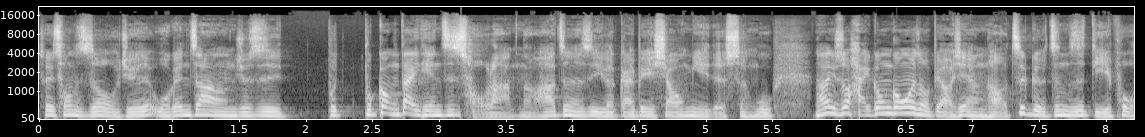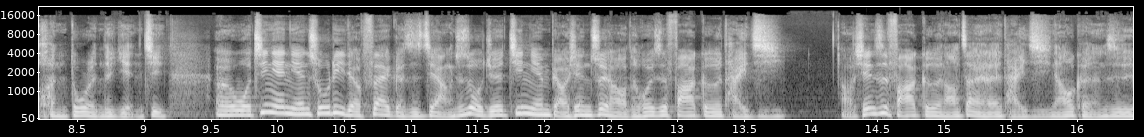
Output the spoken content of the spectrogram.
所以从此之后，我觉得我跟蟑螂就是。不不共戴天之仇啦，那它真的是一个该被消灭的生物。然后你说海公公为什么表现很好？这个真的是跌破很多人的眼镜。呃，我今年年初立的 flag 是这样，就是我觉得今年表现最好的会是发哥台积，好，先是发哥，然后再来台积，然后可能是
